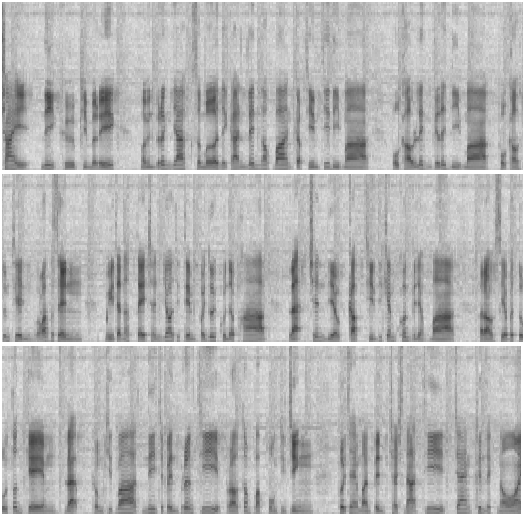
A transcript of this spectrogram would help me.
ใช่นี่คือพรีเมียร์ลีกมันเป็นเรื่องยากเสมอในการเล่นนอกบ้านกับทีมที่ดีมาก พวกเขาเล่นกันได้ดีมาก พวกเขาทุ่มเทร้อยเปอร์เซ็นต์มีแต่นักเตะชั้นยอดที่เต็มไปด้วยคุณภาพ และเช่นเดียวกับทีมที่เข้มข้นเป็นอย่างมาก เราเสียประตูต้นเกม และผมคิดว่านี่จะเป็นเรื่องที่เราต้องปรับปรุงจริง ๆ เพื่อจะให้มันเป็นชัยชนะที่แจ้งขึ้นเล็กน้อย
